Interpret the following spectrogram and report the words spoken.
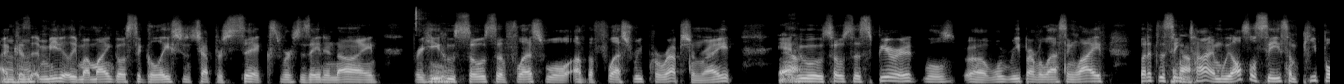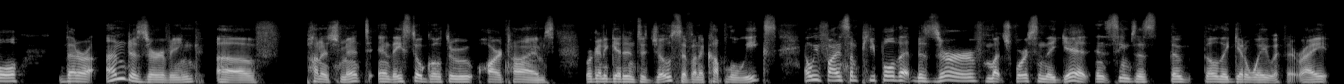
because uh, mm-hmm. immediately my mind goes to Galatians chapter 6, verses 8 and 9. For he Ooh. who sows the flesh will of the flesh reap corruption, right? Yeah. And who sows the spirit will, uh, will reap everlasting life. But at the same yeah. time, we also see some people that are undeserving of punishment and they still go through hard times. We're going to get into Joseph in a couple of weeks, and we find some people that deserve much worse than they get. And it seems as though, though they get away with it, right?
